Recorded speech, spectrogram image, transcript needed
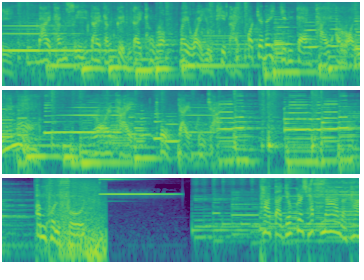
ดี ได้ทั้งสีได้ทั้งกลิ่นได้ทั้งรสไม่ว่าอยู่ที่ไหน ก็จะได้กินแกงไทยอร่อยแน่ๆรอยไทยถูกใจคุณชายอัมพลฟู้ด ตัดยกกระชับหน้าเหรอคะ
